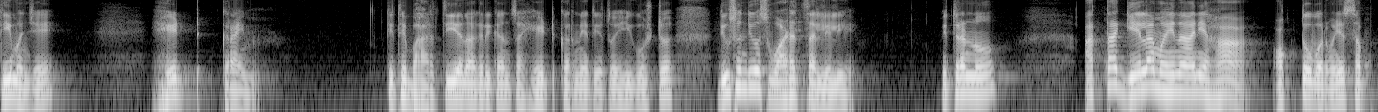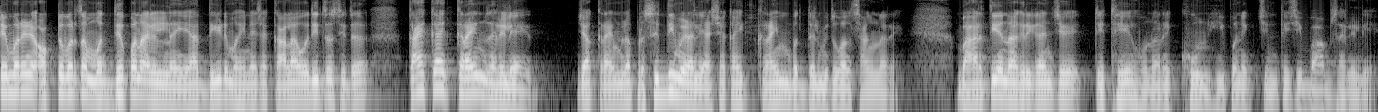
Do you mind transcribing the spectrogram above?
ती म्हणजे हेट क्राईम तिथे भारतीय नागरिकांचा हेट करण्यात येतो ही गोष्ट दिवसेंदिवस वाढत चाललेली आहे. मित्रांनो आत्ता गेला महिना आणि हा ऑक्टोबर म्हणजे सप्टेंबर आणि ऑक्टोबरचा मध्य पण आलेला नाही. या दीड महिन्याच्या कालावधीतच तिथं काय काय क्राईम झालेले आहेत ज्या क्राईमला प्रसिद्धी मिळाली अशा काही क्राईमबद्दल मी तुम्हाला सांगणार आहे. भारतीय नागरिकांचे तिथे होणारे खून ही पण एक चिंतेची बाब झालेली आहे.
